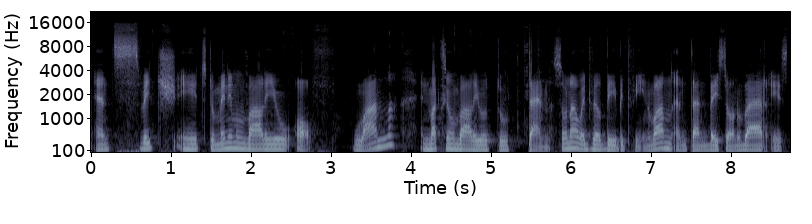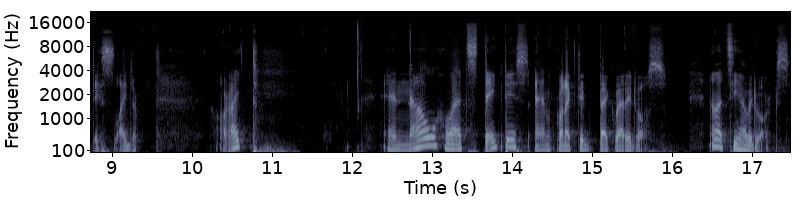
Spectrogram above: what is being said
and switch it to minimum value of 1 and maximum value to 10. So now it will be between 1 and 10 based on where is this slider. Alright. And now let's take this and connect it back where it was. And let's see how it works.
